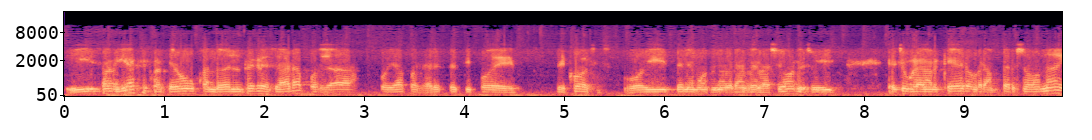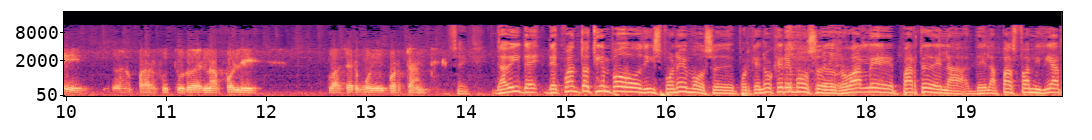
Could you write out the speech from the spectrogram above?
y sabía que cualquier cuando él regresara podía podía pasar este tipo de, de cosas. Hoy tenemos una gran relación, es un, es un gran arquero, gran persona y bueno, para el futuro del Napoli va a ser muy importante. Sí. David, ¿de, cuánto tiempo disponemos? Eh, porque no queremos eh, robarle parte de la, de la paz familiar.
